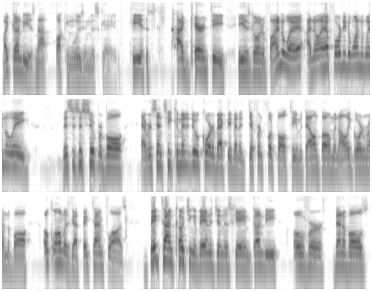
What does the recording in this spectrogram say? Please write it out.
Mike Gundy is not fucking losing this game. He is, I guarantee he is going to find a way. I know I have 40 to 1 to win the league. This is a Super Bowl. Ever since he committed to a quarterback, they've been a different football team with Alan Bowman, Ollie Gordon run the ball. Oklahoma's got big time flaws, big time coaching advantage in this game. Gundy over Venables.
